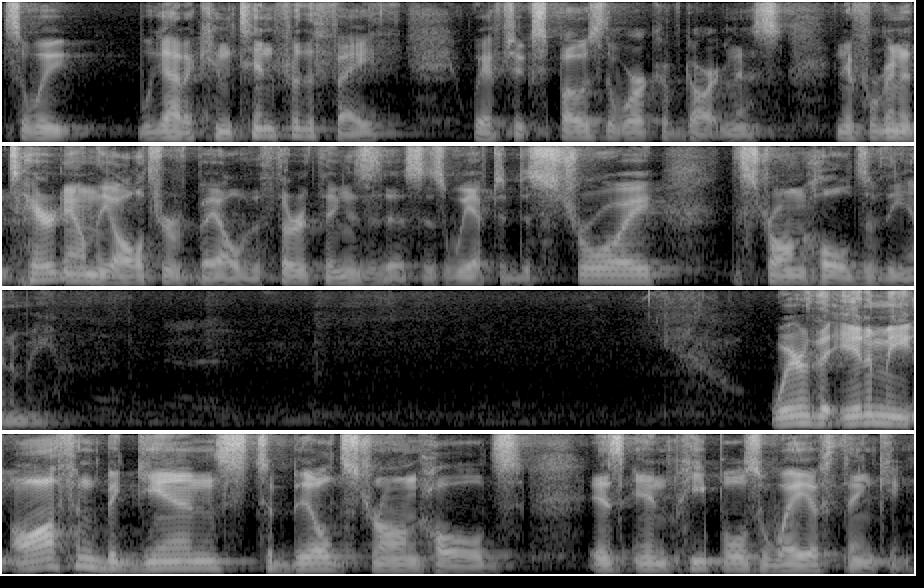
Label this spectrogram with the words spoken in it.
So we, we got to contend for the faith. We have to expose the work of darkness. And if we're going to tear down the altar of Baal, the third thing is this is we have to destroy the strongholds of the enemy. Where the enemy often begins to build strongholds is in people's way of thinking.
